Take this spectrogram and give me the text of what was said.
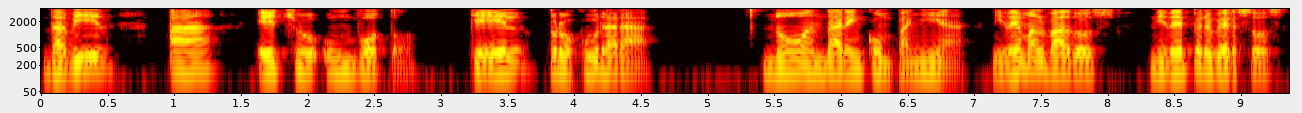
David ha hecho un voto que él procurará no andar en compañía ni de malvados, ni de perversos,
